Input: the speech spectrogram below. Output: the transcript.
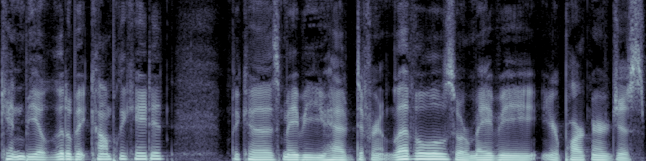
can be a little bit complicated because maybe you have different levels, or maybe your partner just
